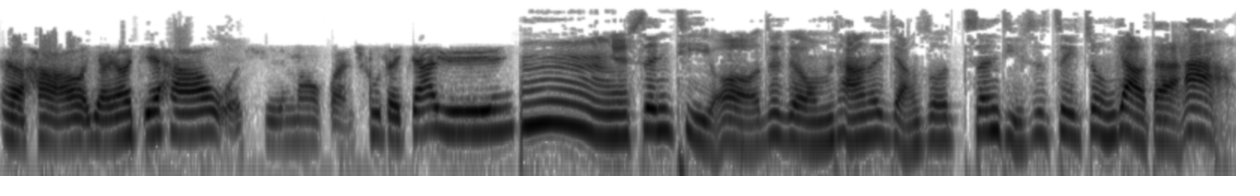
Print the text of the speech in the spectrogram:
呃，好，瑶瑶姐好，我是茂管处的佳云。嗯，身体哦，这个我们常常在讲说，身体是最重要的啊，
